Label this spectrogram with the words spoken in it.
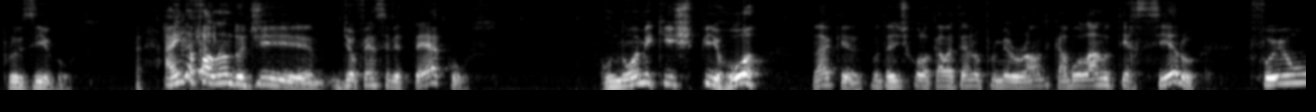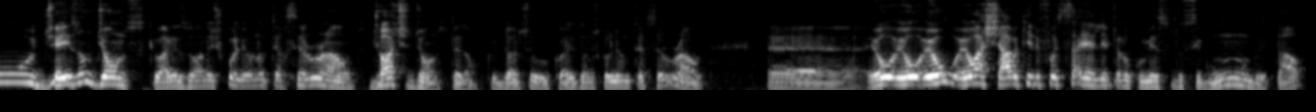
pros Eagles. Ainda falando de, de offensive tackles, o nome que espirrou, né, que muita gente colocava até no primeiro round, acabou lá no terceiro, foi o Jason Jones, que o Arizona escolheu no terceiro round. Josh Jones, perdão, que o, Josh, que o Arizona escolheu no terceiro round. É, eu, eu, eu, eu achava que ele fosse sair ali pelo começo do segundo e tal.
